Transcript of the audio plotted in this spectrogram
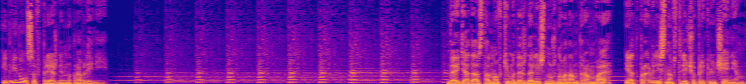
и двинулся в прежнем направлении. Дойдя до остановки, мы дождались нужного нам трамвая и отправились навстречу приключениям.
